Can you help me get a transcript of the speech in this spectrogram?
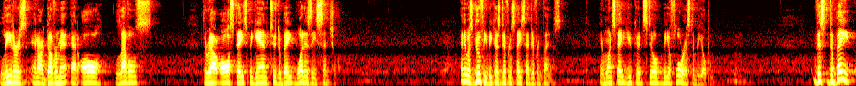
leaders in our government at all levels throughout all states began to debate what is essential. And it was goofy because different states had different things. In one state, you could still be a florist and be open. This debate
